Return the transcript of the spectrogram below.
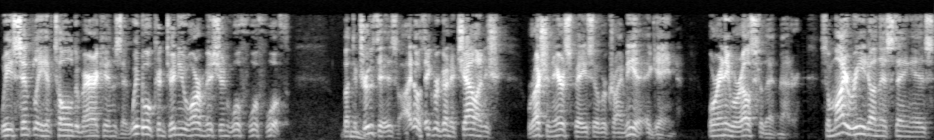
We simply have told Americans that we will continue our mission, woof, woof, woof. But the hmm. truth is, I don't think we're going to challenge Russian airspace over Crimea again, or anywhere else for that matter. So my read on this thing is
